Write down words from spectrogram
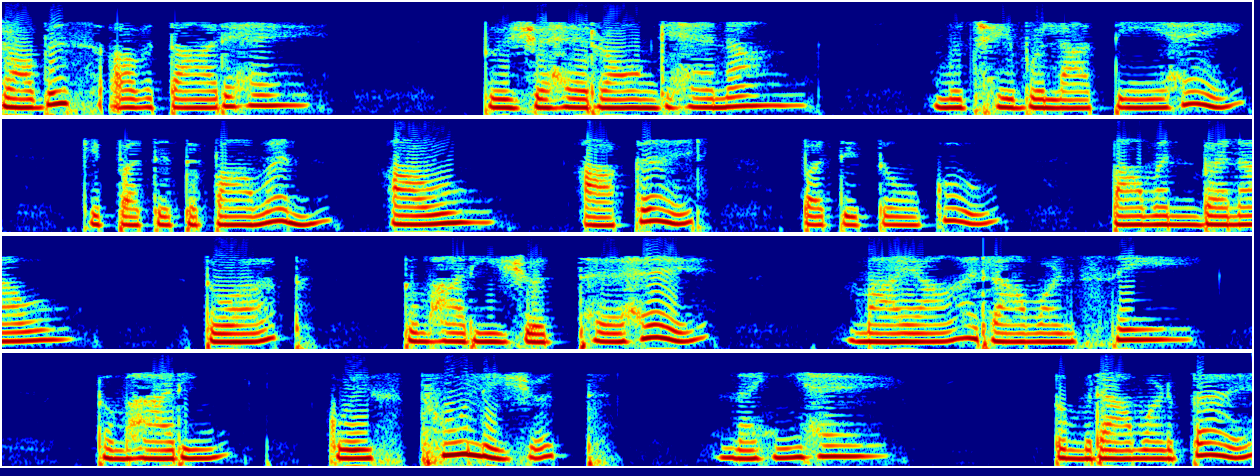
चौबीस अवतार है। तो यह रोंग है ना? मुझे बुलाते हैं कि पतित पावन आओ, आकर पतितों को पावन बनाओ। तो अब तुम्हारी युद्ध है माया रावण से। तुम्हारी कोई स्थूल युद्ध नहीं है। तुम रावण पर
